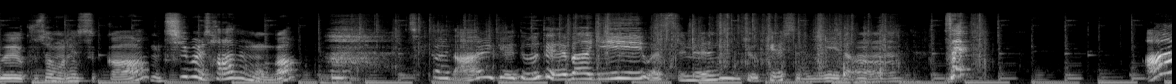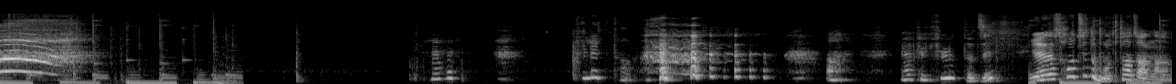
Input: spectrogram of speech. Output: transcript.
왜 구성을 했을까? 칩을 사라는 건가? 하, 제발 나에게도 대박이 왔으면 좋겠습니다 셋! 아! 플루토 아, 왜 하필 플루토지? 얘는 서지도 못하잖아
